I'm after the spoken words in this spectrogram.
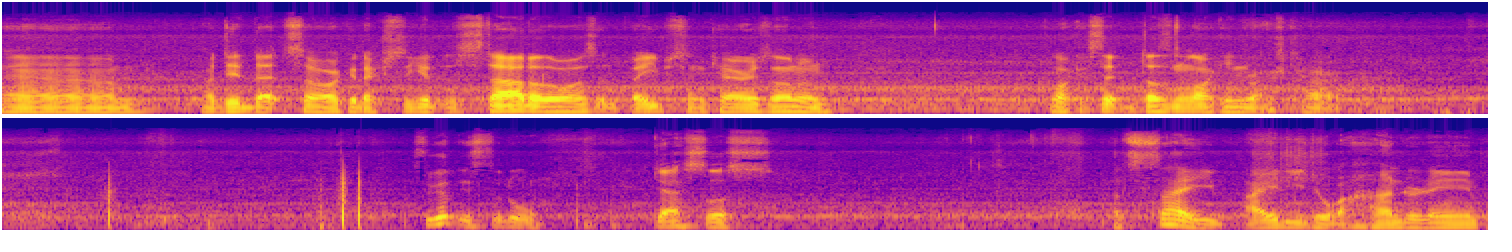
Um, I did that so I could actually get it to start, otherwise it beeps and carries on and like I said, it doesn't like inrush current. So we've got this little gasless, I'd say 80 to 100 amp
